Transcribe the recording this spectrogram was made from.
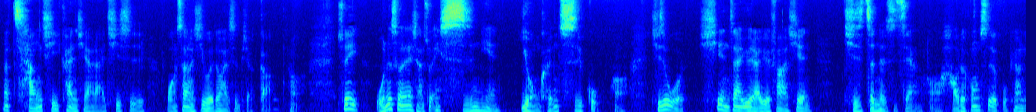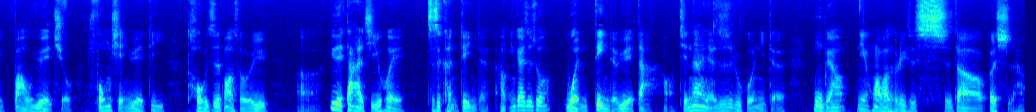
那长期看下来，其实往上的机会都还是比较高哈。所以我那时候在想说，哎，十年永恒持股哈，其实我现在越来越发现。其实真的是这样哦，好的公司的股票你抱越久，风险越低，投资报酬率呃越大的机会，这是肯定的哦，应该是说稳定的越大哦。简单来讲就是，如果你的目标年化报酬率是十到二十哈，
